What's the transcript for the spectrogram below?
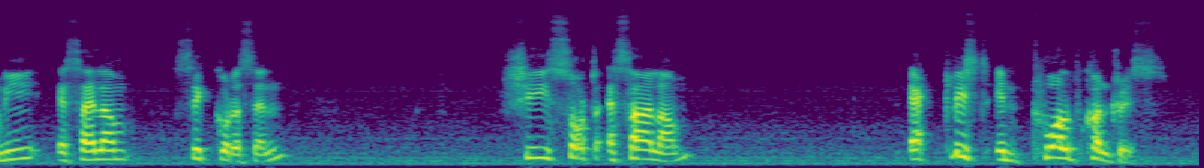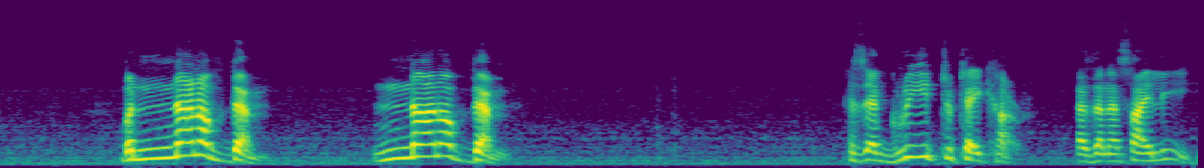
উনি অ্যাসাইলাম সিক করেছেন she sought asylum at least in 12 countries. But none of them, none of them has agreed to take her as an asylee.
